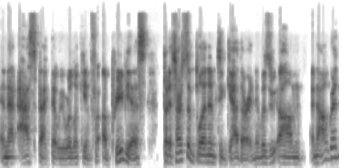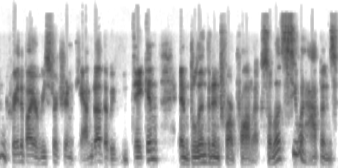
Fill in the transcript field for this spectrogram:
and that aspect that we were looking for a uh, previous, but it starts to blend them together. And it was um, an algorithm created by a researcher in Canada that we've taken and blended into our product. So let's see what happens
